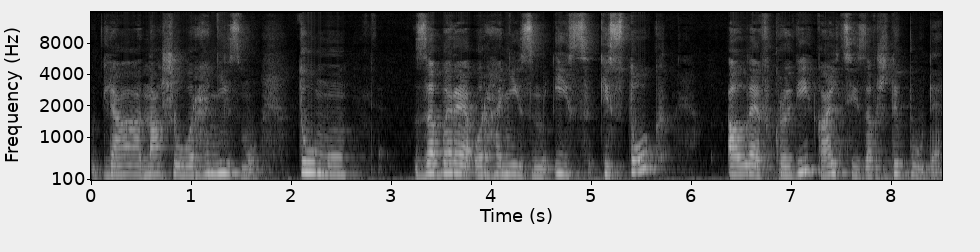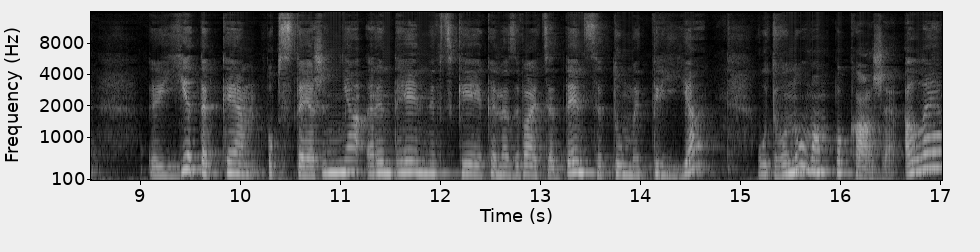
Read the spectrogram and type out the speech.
для нашого організму. Тому забере організм із кісток, але в крові кальцій завжди буде. Е, Є таке обстеження рентгенівське, яке називається денситометрія. От воно вам покаже. Але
